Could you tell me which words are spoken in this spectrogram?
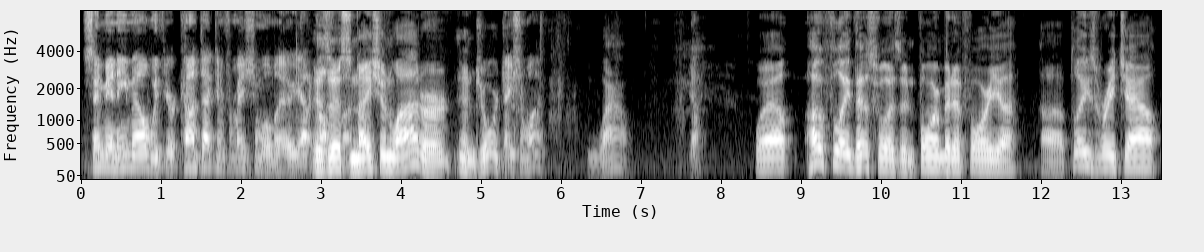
send me an email with your contact information. We'll mail you out a Is this nationwide or in Georgia? Nationwide. Wow. Yeah. Well, hopefully this was informative for you. Uh, please reach out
